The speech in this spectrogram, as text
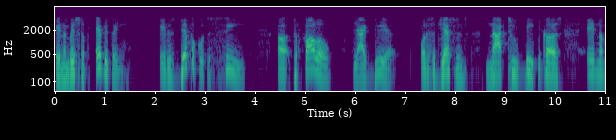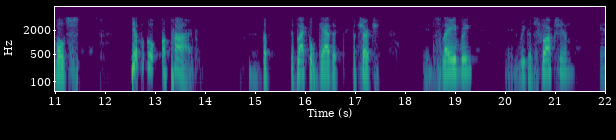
in the midst of everything it is difficult to see, uh, to follow the idea or the suggestions not to be, because in the most difficult of times, the the black folk gathered for church in slavery, in Reconstruction, in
